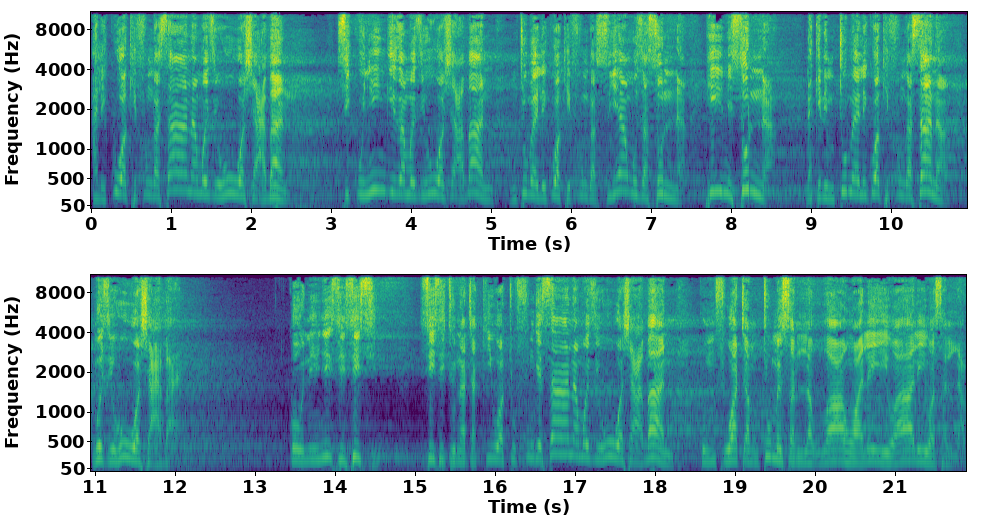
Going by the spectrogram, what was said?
alikuwa akifunga sana mwezi huu wa Shaaban siku nyingi za mwezi huu wa Shaaban mtume alikuwa akifunga siamu za sunna hii ni sunna lakini mtume alikuwa akifunga sana mwezi huu wa Shaaban kwa ni sisi sisi tunatakiwa tufunge sana mwezi huu wa Shaaban kumfuata mtume sallallahu alayhi wa alihi wasallam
